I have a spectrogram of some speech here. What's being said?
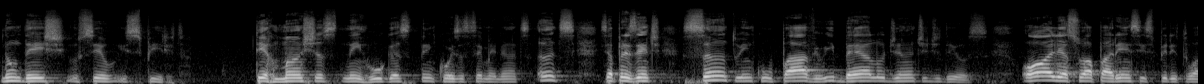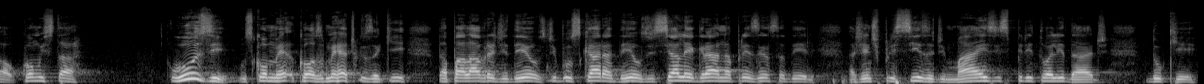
não deixe o seu espírito ter manchas, nem rugas, nem coisas semelhantes. Antes, se apresente santo, inculpável e belo diante de Deus. Olhe a sua aparência espiritual, como está? Use os cosméticos aqui da palavra de Deus, de buscar a Deus, de se alegrar na presença dEle. A gente precisa de mais espiritualidade do que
